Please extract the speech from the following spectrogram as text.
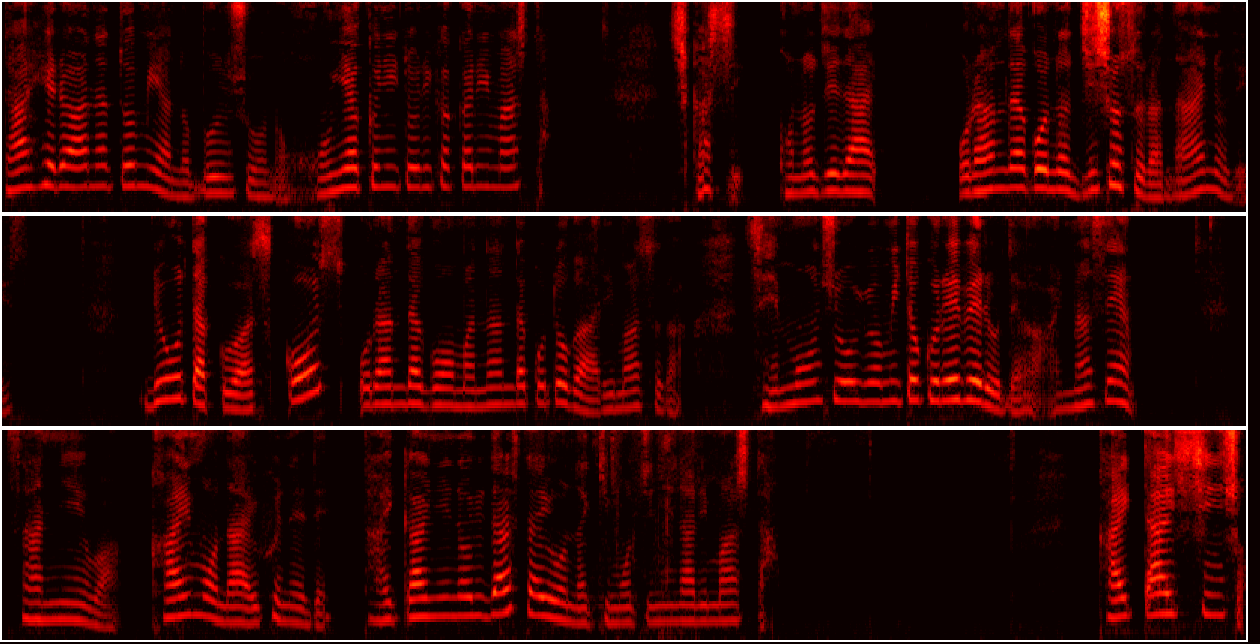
ターヘルアナトミアの文章の翻訳に取り掛かりました。しかし、この時代、オランダ語の辞書すらないのです。良太は少しオランダ語を学んだことがありますが、専門書を読み解くレベルではありません。三人は貝もない船で大海に乗り出したような気持ちになりました。解体新書。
